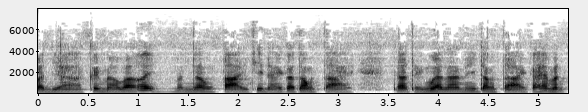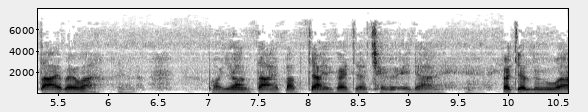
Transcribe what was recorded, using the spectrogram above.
ปัญญาขึ้นมาว่า เอ้ย มันต้องตายที่ไหนก็ต้องตาย ถ้าถึงเวลานี้ต้องตายก็ให้มันตายไปว่าพอยอมตายปั๊บใจก็จะเฉยได้ ก็จะรู้ว่า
